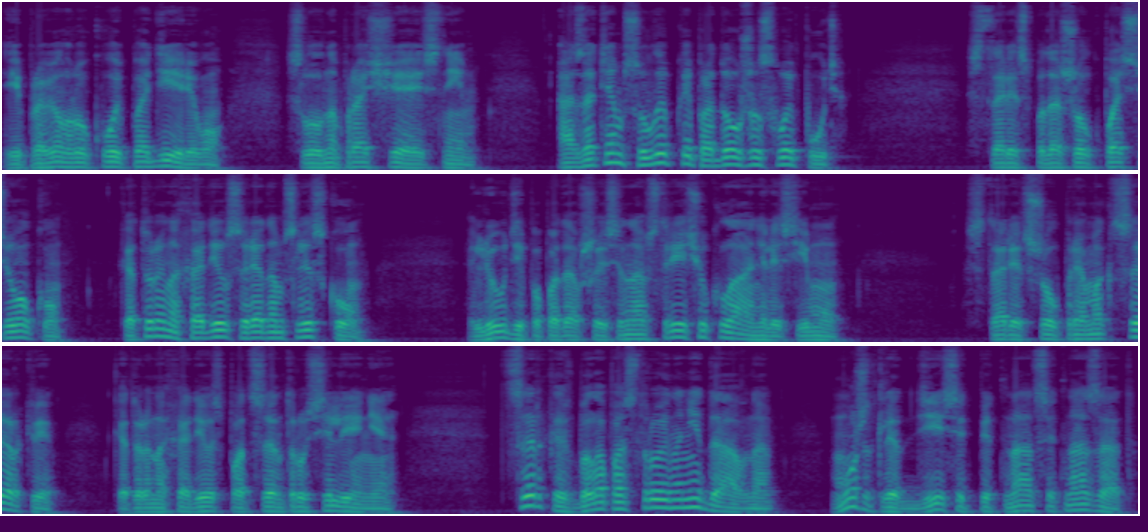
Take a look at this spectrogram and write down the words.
и провел рукой по дереву, словно прощаясь с ним, а затем с улыбкой продолжил свой путь. Старец подошел к поселку, который находился рядом с леском. Люди, попадавшиеся навстречу, кланялись ему — Старец шел прямо к церкви, которая находилась по центру селения. Церковь была построена недавно, может, лет 10-15 назад.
